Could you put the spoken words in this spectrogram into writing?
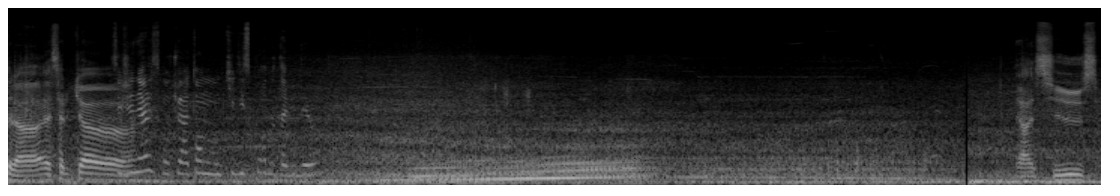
c'est la SLK. Euh. C'est génial ce que tu attends de mon petit discours dans ta vidéo. R6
